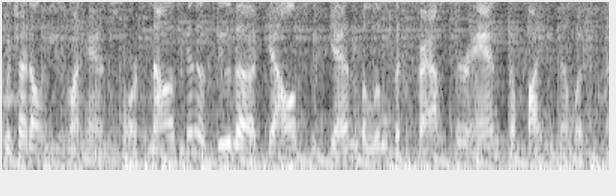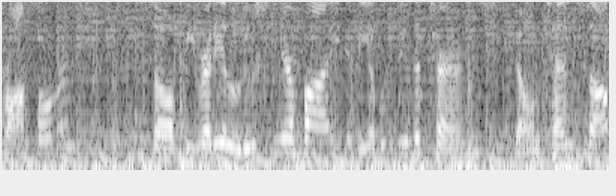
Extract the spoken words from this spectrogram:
which I don't use my hands for. Now it's going to do the gallops again, but a little bit faster, and combining them with crossovers. So be ready to loosen your body to be able to do the turns. Don't tense up,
